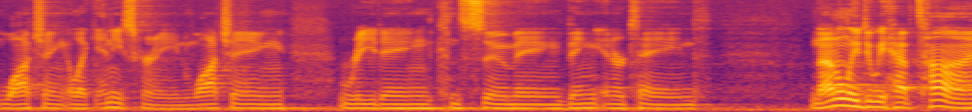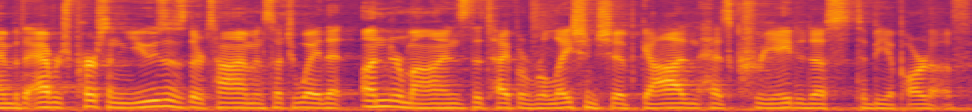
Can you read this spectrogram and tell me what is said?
watching, like any screen, watching, reading, consuming, being entertained. Not only do we have time, but the average person uses their time in such a way that undermines the type of relationship God has created us to be a part of.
